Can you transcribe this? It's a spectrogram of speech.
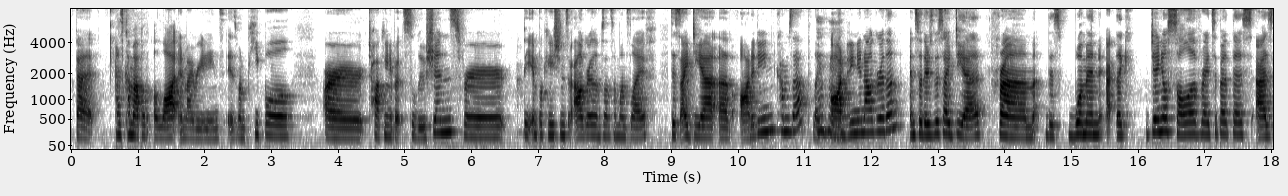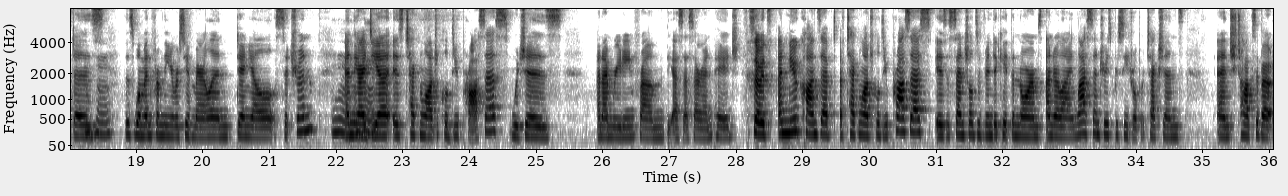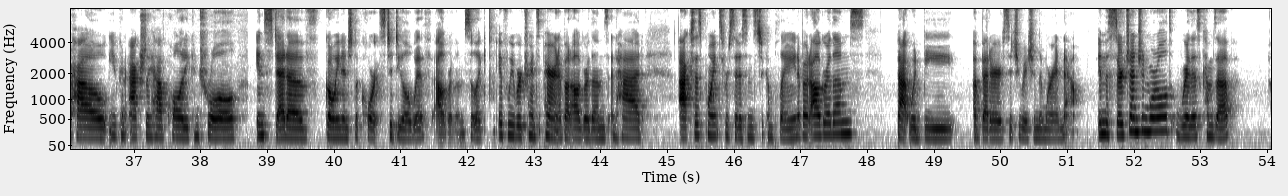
that has come up a lot in my readings is when people are talking about solutions for the implications of algorithms on someone's life this idea of auditing comes up like Mhm. auditing an algorithm and so there's this idea from this woman uh, like daniel solove writes about this as does Mhm. this woman from the university of maryland danielle citron Mhm, and the mhm. idea is technological due process, which is, and I'm reading from the SSRN page. So it's a new concept of technological due process is essential to vindicate the norms underlying last century's procedural protections. And she talks about how you can actually have quality control instead of going into the courts to deal with algorithms. So, like, if we were transparent about algorithms and had access points for citizens to complain about algorithms, that would be a better situation than we're in now in the search engine world where this comes up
